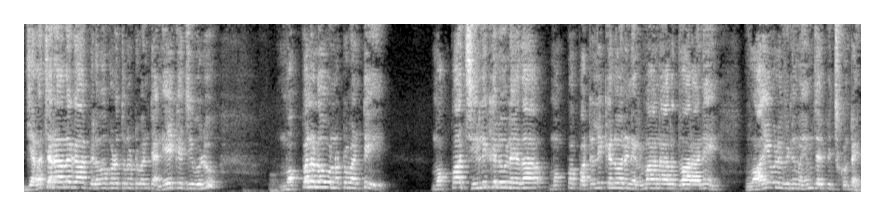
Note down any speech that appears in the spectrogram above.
జలచరాలుగా పిలువబడుతున్నటువంటి అనేక జీవులు మొప్పలలో ఉన్నటువంటి మొప్ప చీలికలు లేదా మొప్ప పటలికలు అనే నిర్మాణాల ద్వారానే వాయువుల వినిమయం జరిపించుకుంటాయి.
